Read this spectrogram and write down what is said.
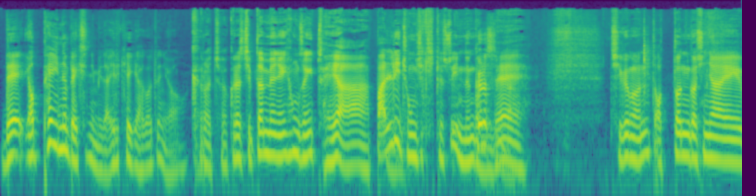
내 옆에 있는 백신입니다. 이렇게 얘기하거든요. 그렇죠. 그래서 집단 면역이 형성이 돼야 빨리 음. 종식시킬 수 있는 건데 그렇습니다. 지금은 어떤 것이냐에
